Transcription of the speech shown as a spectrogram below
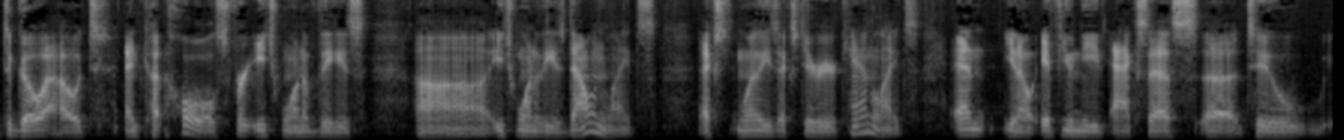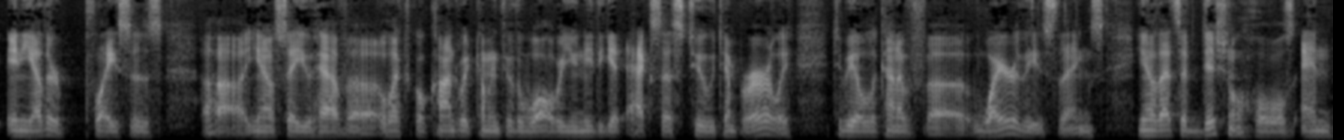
to go out and cut holes for each one of these uh, each one of these downlights, ex- one of these exterior can lights. And you know, if you need access uh, to any other places, uh, you know, say you have an electrical conduit coming through the wall where you need to get access to temporarily to be able to kind of uh, wire these things, you know, that's additional holes. And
